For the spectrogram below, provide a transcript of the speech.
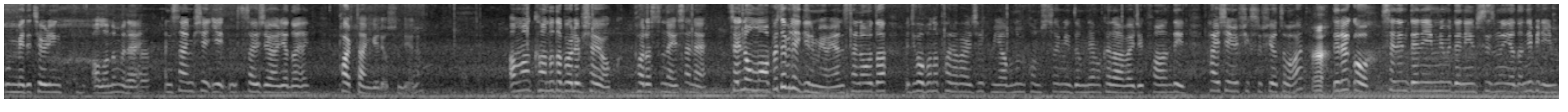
Bu Mediterranean alanı mı ne? Hani sen bir şey stajyer ya da part time geliyorsun diyelim. Ama Kanada'da böyle bir şey yok. Parası neyse ne. Senin o muhabbete bile girmiyor. Yani sen orada acaba bana para verecek mi ya bunu bir konuşsa mıydım ne kadar verecek falan değil. Her şeyin bir fix bir fiyatı var. Heh. Direkt o. Senin deneyimli mi deneyimsiz mi ya da ne bileyim.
